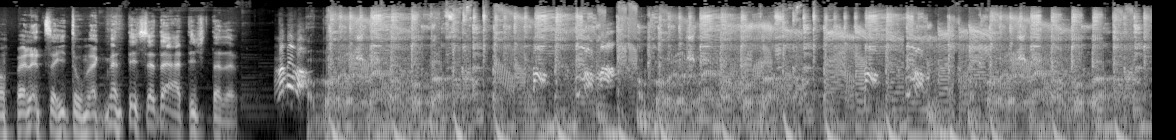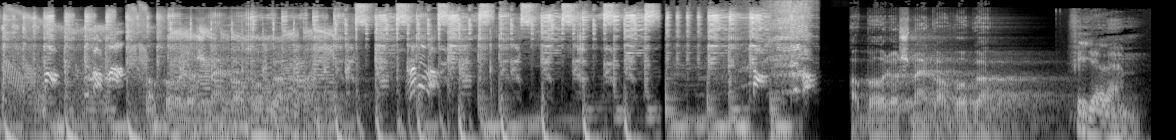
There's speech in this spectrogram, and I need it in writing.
a Velencei tó megmentése, de hát Istenem. A boros meg a boga. Figyelem!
